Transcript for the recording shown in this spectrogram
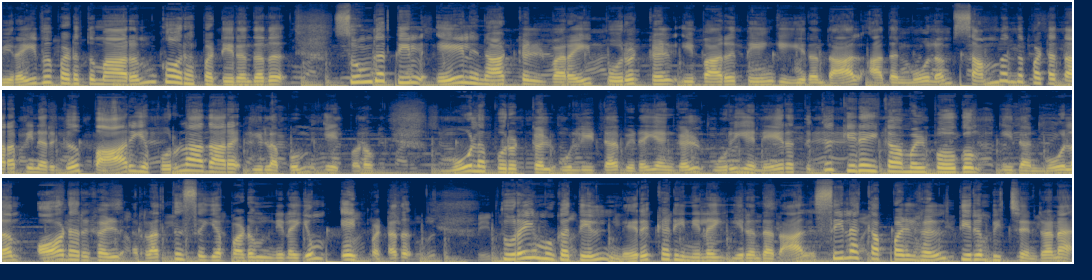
விரைவுபடுத்துமாறும் கோரப்பட்டிருந்தது. சுங்கத்தில் ஏழு நாட்கள் வரை பொருட்கள் இவ்வாறு தேங்கி இருந்தால் அதன் மூலம் சம்பந்தப்பட்ட தரப்பினருக்கு பாரிய பொருளாதார இழப்பும் ஏற்படும். மூலப்பொருட்கள் உள்ளிட்ட விடயங்கள் உரிய நேரத்துக்கு கிடைக்காமல் போகும். இதன் மூலம் ஆர்டர்கள் ரத்து செய்யப்படும் நிலையும் ஏற்பட்டது. துறைமுகத்தில் நெருக்கடி நிலை இருந்ததால் சில கப்பல்கள் திரும்பிச் சென்றன.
